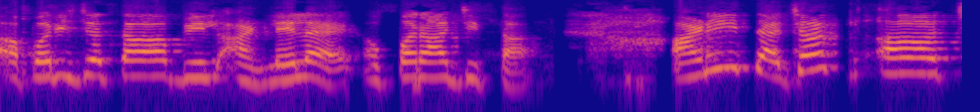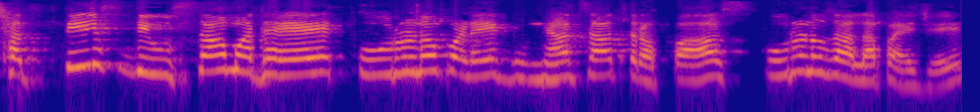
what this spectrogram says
अपरिजिता बिल आणलेला आहे अपराजिता. आणि त्याच्यात छत्तीस दिवसामध्ये पूर्णपणे गुन्ह्याचा तपास पूर्ण झाला पाहिजे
